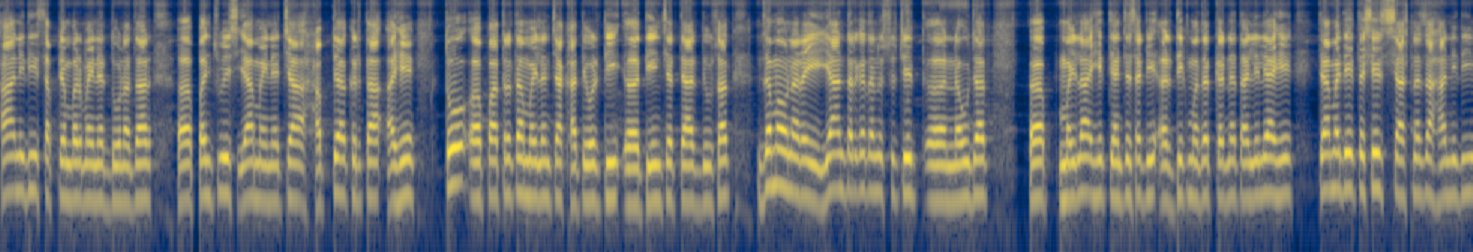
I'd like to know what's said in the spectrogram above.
हा निधी सप्टेंबर महिन्यात दोन हजार पंचवीस या महिन्याच्या हप्त्याकरिता आहे. तो पात्रता महिलांच्या खात्यावरती तीनच्या चार दिवसात जमा होणार आहे. या अंतर्गत अनुसूचित नवजात महिला आहेत त्यांच्यासाठी आर्थिक मदत करण्यात आलेली आहे. त्यामध्ये तसेच शासनाचा हा निधी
